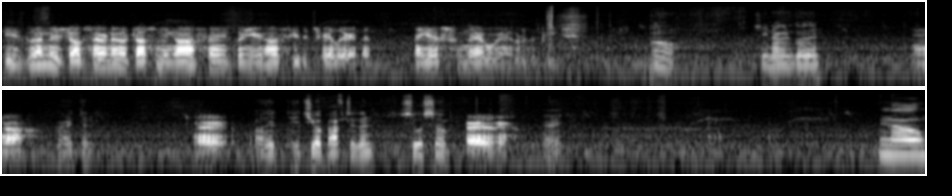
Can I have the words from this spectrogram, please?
he's going to his job site right now, drop something off, and go to your house, see the trailer, and then I guess from there we're gonna go to the beach. Oh. So you're not gonna go then? No. Alright then. All right. I'll hit, hit you up after then. See what's up. All right, later. No.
